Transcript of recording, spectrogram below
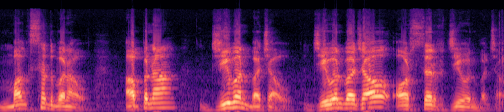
मकसद बनाओ। अपना जीवन बचाओ। जीवन बचाओ और सिर्फ़ जीवन बचाओ।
